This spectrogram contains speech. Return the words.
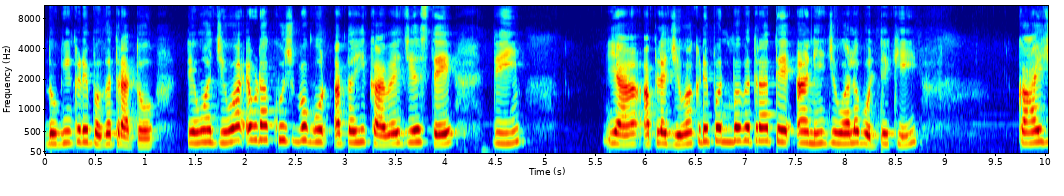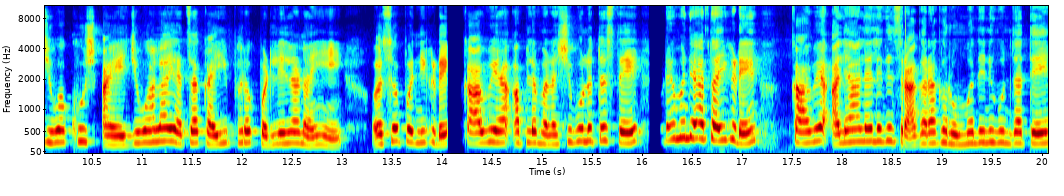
दोघींकडे बघत राहतो तेव्हा जिवा एवढा खुश बघून आता ही काव्य जी असते ती या आपल्या जीवाकडे पण बघत राहते आणि जीवाला बोलते की काय जीवा खुश आहे? जीवाला याचा काही फरक पडलेला नाही असं पण इकडे काव्य आपल्या मनाशी बोलत असते. पुण्यामध्ये आता इकडे काव्य आल्या आल्या लगेच रागारागा रूममध्ये निघून जाते.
